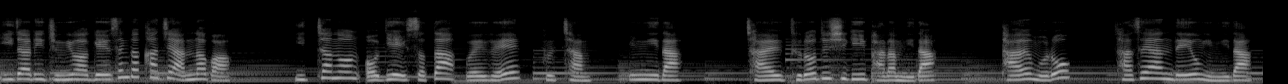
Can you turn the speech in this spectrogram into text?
이 자리 중요하게 생각하지 않나 봐. 이찬원 어디에 있었다 왜왜 불참 입니다. 잘 들어주시기 바랍니다. 다음으로 자세한 내용입니다.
